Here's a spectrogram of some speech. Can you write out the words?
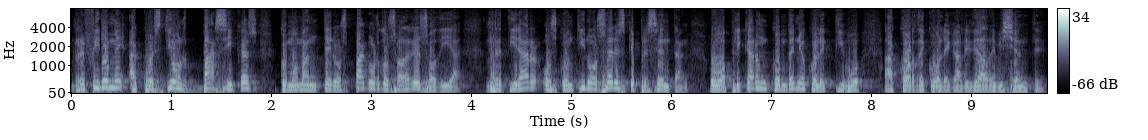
Refírome a cuestións básicas como manter os pagos dos salarios ao día, retirar os continuos seres que presentan ou aplicar un convenio colectivo acorde coa legalidade vixente.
